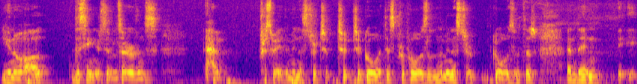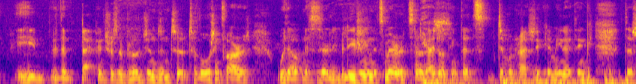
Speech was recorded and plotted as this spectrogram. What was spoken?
you know all the senior civil servants have persuade the minister to, to, to go with this proposal and the minister goes with it. And then he, he, the backbenchers are bludgeoned into to voting for it without necessarily believing in its merits. Now I don't think that's democratic. I mean I think that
